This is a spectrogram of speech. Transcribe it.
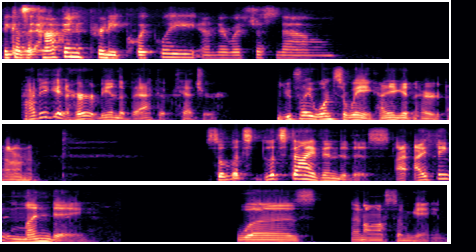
because it happened pretty quickly, and there was just no. How do you get hurt being the backup catcher? You play once a week. How are you getting hurt? I don't know. So let's let's dive into this. I, I think Monday was an awesome game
